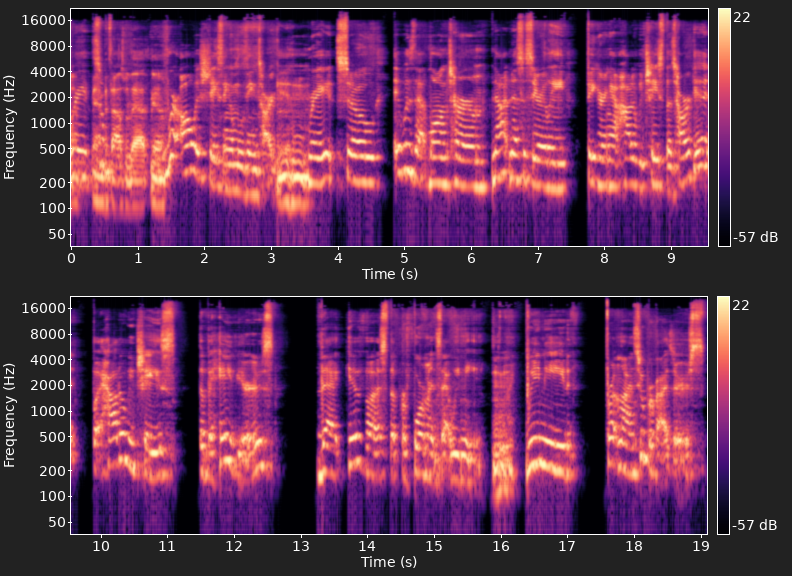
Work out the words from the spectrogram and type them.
I, right? I empathize so with that. Yeah. We're always chasing a moving target, mm-hmm. right? So it was that long term, not necessarily figuring out how do we chase the target, but how do we chase the behaviors that give us the performance that we need. Mm-hmm. We need frontline supervisors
